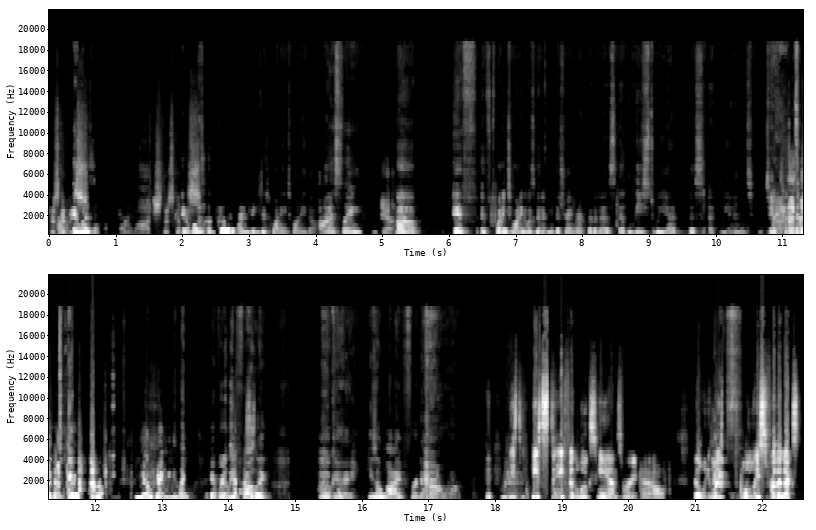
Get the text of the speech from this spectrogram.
There's going to be was- so much more to watch. There's going to It was so a good ending to 2020, though. Honestly, yeah. um, if if 2020 was going to be the train wreck that it is, at least we had this at the end to, to get through. You know what I mean? Like it really Yes. felt like, okay, he's alive for now. he's he's safe in Luke's hands right now, at, le- at least at least for the next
